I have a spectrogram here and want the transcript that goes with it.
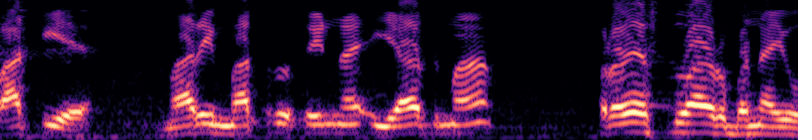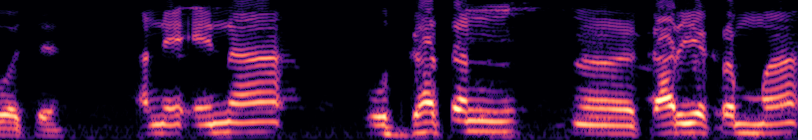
પાટીએ મારી માતૃશ્રીના યાદમાં પ્રવેશદ્વાર બનાવ્યો છે. અને એના ઉદ્ઘાટન કાર્યક્રમમાં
